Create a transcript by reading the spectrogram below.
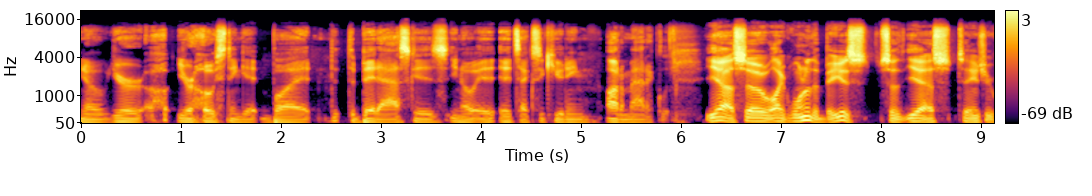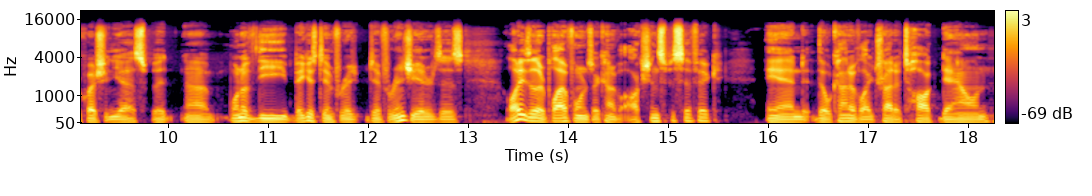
you know you're you're hosting it but the, the bid ask is you know it, it's executing automatically. Yeah so like one of the biggest so yes to answer your question yes but uh, one of the biggest differ- differentiators is a lot of these other platforms are kind of auction specific and they'll kind of like try to talk down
